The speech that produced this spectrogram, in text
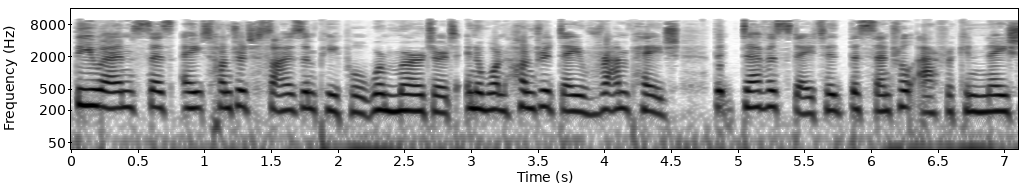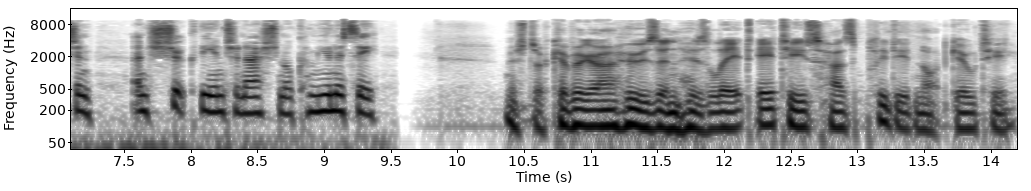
The UN says 800,000 people were murdered in a 100 day rampage that devastated the Central African nation and shook the international community. Mr. Kabuga, who's in his late 80s, has pleaded not guilty.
